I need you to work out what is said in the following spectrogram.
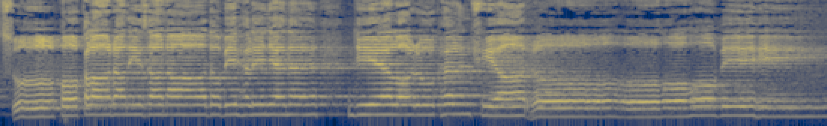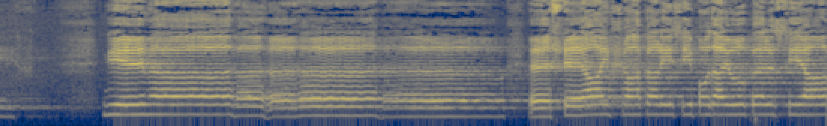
sú pokladaní za nádoby hlinené, dielo rúk hrnčiarových. Gimel, šakali si podajú persia,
